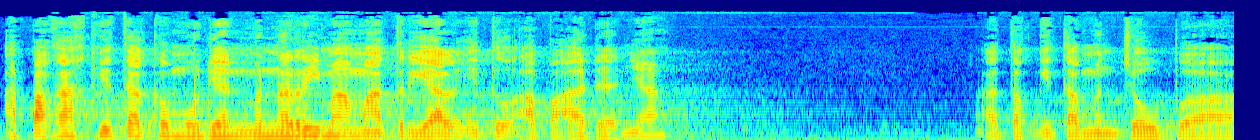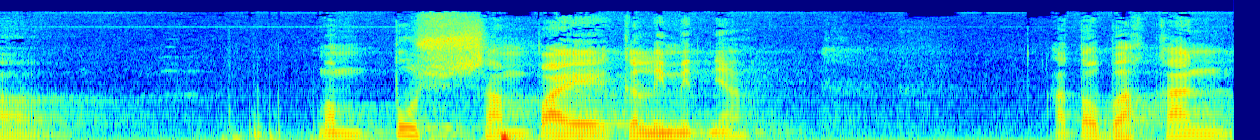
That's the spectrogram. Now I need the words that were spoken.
apakah kita kemudian menerima material itu apa adanya atau kita mencoba mempush sampai ke limitnya atau bahkan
